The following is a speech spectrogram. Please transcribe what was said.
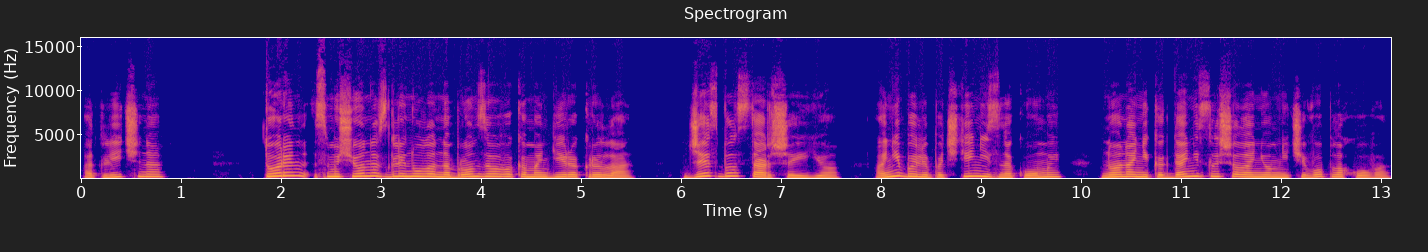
Отлично». Торин смущенно взглянула на бронзового командира крыла. Джесс был старше ее. Они были почти незнакомы, но она никогда не слышала о нем ничего плохого.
